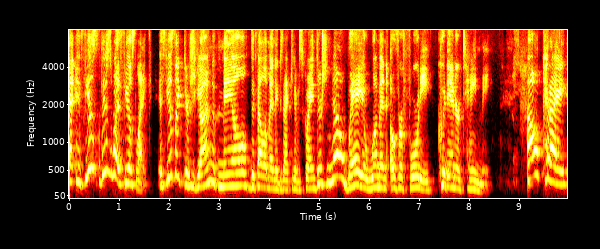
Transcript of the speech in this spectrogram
Uh, It feels. This is what it feels like. It feels like there's young male development executives going. There's no way a woman over forty could entertain me. How could I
